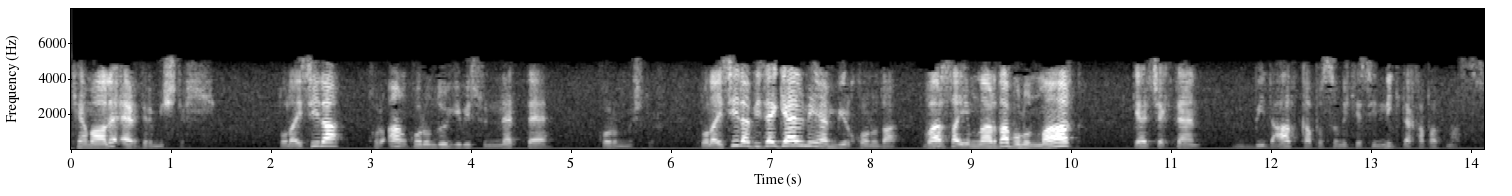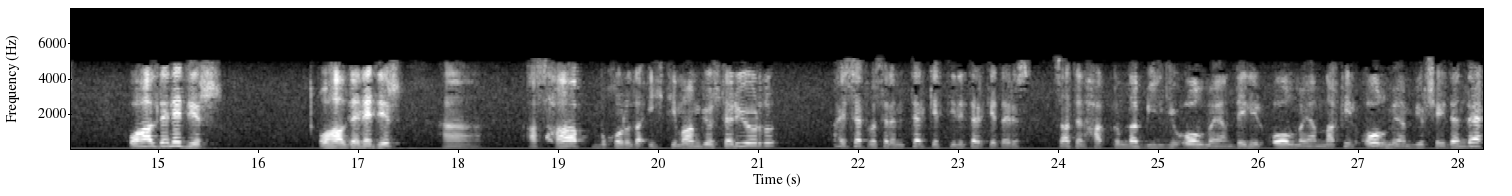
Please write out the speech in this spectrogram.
kemale erdirmiştir. Dolayısıyla Kur'an korunduğu gibi sünnet de korunmuştur. Dolayısıyla bize gelmeyen bir konuda varsayımlarda bulunmak gerçekten bid'at kapısını kesinlikle kapatmaz. O halde nedir? O halde nedir? Ha, ashab bu konuda ihtimam gösteriyordu. Aleyhisselatü Vesselam'ın terk ettiğini terk ederiz. Zaten hakkında bilgi olmayan, delil olmayan, nakil olmayan bir şeyden de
